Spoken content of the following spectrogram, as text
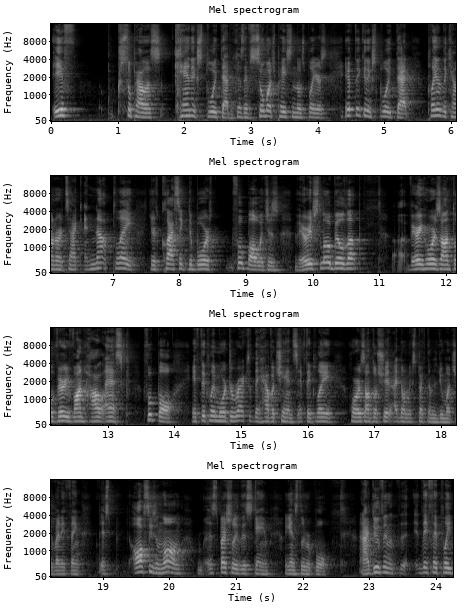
If Crystal Palace can exploit that because they have so much pace in those players. If they can exploit that, play on the counter attack, and not play your classic De Boer football, which is very slow build up, uh, very horizontal, very Van Gaal esque football. If they play more direct, they have a chance. If they play horizontal shit, I don't expect them to do much of anything all season long, especially this game against Liverpool. And I do think that if they play,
